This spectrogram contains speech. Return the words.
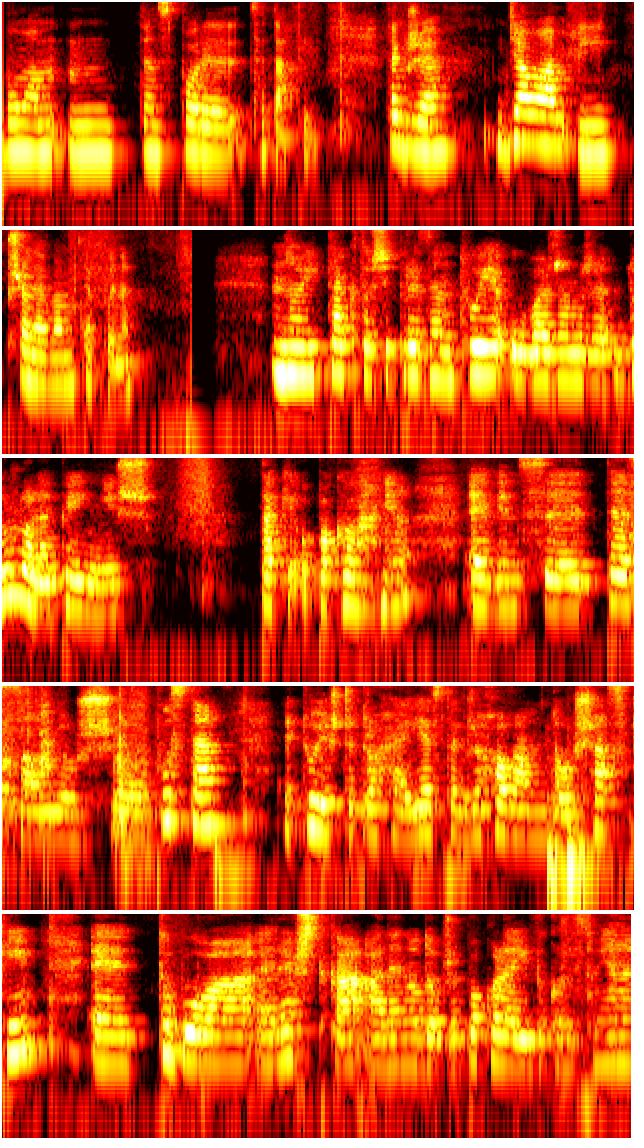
bo mam mm, ten spory cetafil. Także działam i przelewam te płyny. No i tak to się prezentuje. Uważam, że dużo lepiej niż takie opakowania, E, więc e, te są już e, puste. Tu jeszcze trochę jest, także chowam do szafki. Tu była resztka, ale no dobrze, po kolei wykorzystujemy,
